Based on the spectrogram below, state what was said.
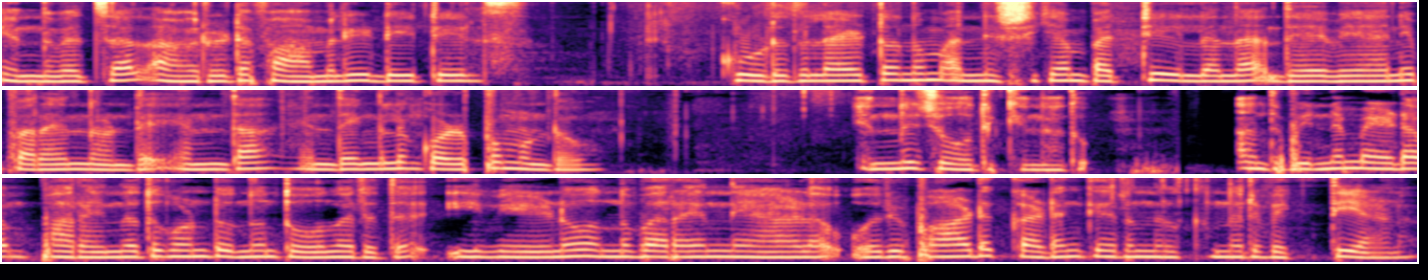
എന്ന് വെച്ചാൽ അവരുടെ ഫാമിലി ഡീറ്റെയിൽസ് കൂടുതലായിട്ടൊന്നും അന്വേഷിക്കാൻ പറ്റിയില്ലെന്ന് ദേവയാനി പറയുന്നുണ്ട്. എന്താ? എന്തെങ്കിലും കുഴപ്പമുണ്ടോ? എന്ന് ചോദിക്കുന്നതും. അത് പിന്നെ മേഡം പറയുന്നത് കൊണ്ടൊന്നും തോന്നരുത്. ഈ വേണു എന്ന് പറയുന്നയാൾ ഒരുപാട് കടം കയറി നിൽക്കുന്ന ഒരു വ്യക്തിയാണ്.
